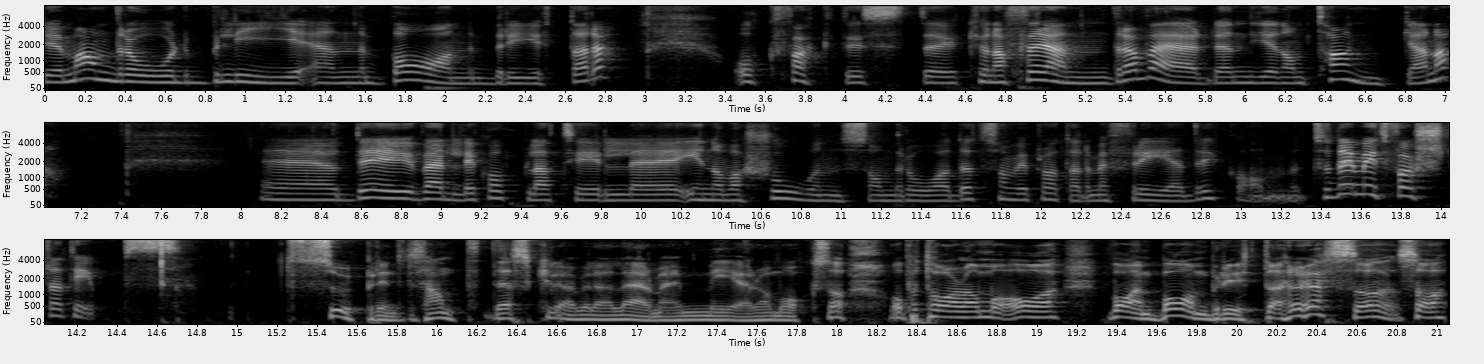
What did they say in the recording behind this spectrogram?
med andra ord bli en banbrytare och faktiskt eh, kunna förändra världen genom tankarna. Eh, det är ju väldigt kopplat till eh, innovationsområdet som vi pratade med Fredrik om. Så det är mitt första tips superintressant. Det skulle jag vilja lära mig mer om också. Och på tal om att vara en banbrytare så, så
